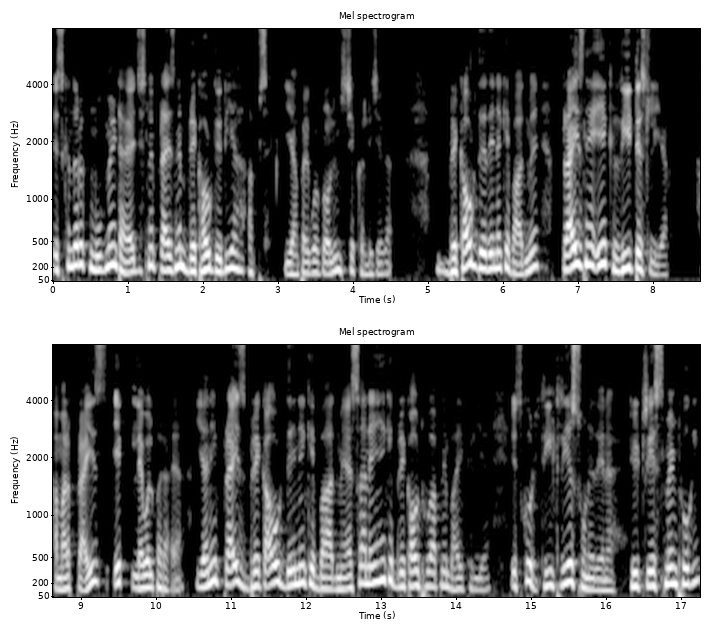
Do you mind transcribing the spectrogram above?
इसके अंदर एक मूवमेंट आया जिसमें प्राइस ने ब्रेकआउट दे दिया अप साइड यहाँ पर एक बार वॉल्यूम्स चेक कर लीजिएगा। ब्रेकआउट दे देने के बाद में प्राइस ने एक रीटेस्ट लिया। हमारा प्राइस एक लेवल पर आया। यानी प्राइस ब्रेकआउट देने के बाद में ऐसा नहीं है कि ब्रेकआउट हुआ, आपने बाई कर लिया। इसको रिट्रेस होने देना है। रिट्रेसमेंट होगी।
